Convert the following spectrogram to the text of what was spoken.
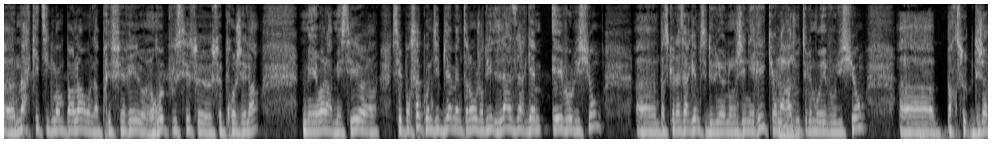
euh, marketingment parlant, on a préféré euh, repousser ce, ce projet-là. Mais voilà, mais c'est euh, c'est pour ça qu'on dit bien maintenant aujourd'hui Laser Game Evolution. Euh, parce que Laser Game, c'est devenu un nom générique. On a rajouté le mot évolution. Euh, parce, déjà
